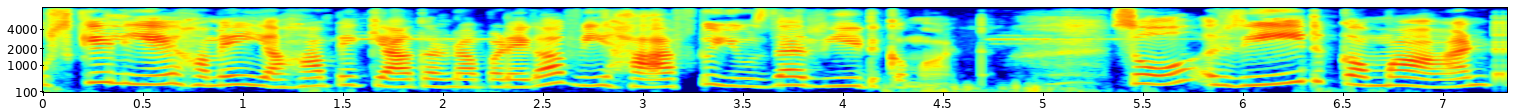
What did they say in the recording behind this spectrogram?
उसके लिए हमें यहाँ पे क्या करना पड़ेगा? We have to use the read command so read command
